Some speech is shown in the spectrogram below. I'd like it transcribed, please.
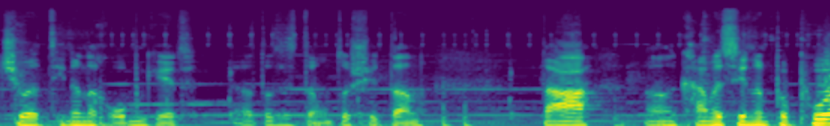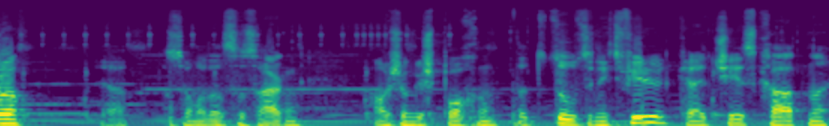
Giordino nach oben geht. Ja, das ist der Unterschied dann. Da äh, kam es in ein Purpur, ja, was soll man dazu sagen, haben schon gesprochen, da tut sie nicht viel, keine Chase-Karten.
